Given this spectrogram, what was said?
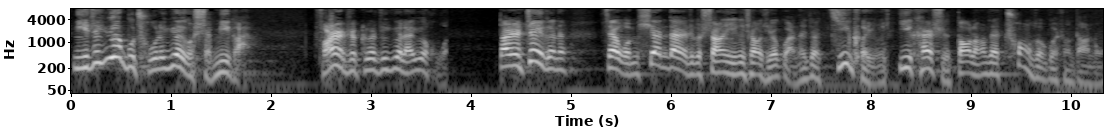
你这越不出来，越有神秘感。反而这歌就越来越火，当然这个呢，在我们现代这个商业营销学管它叫饥渴营销。一开始刀郎在创作过程当中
